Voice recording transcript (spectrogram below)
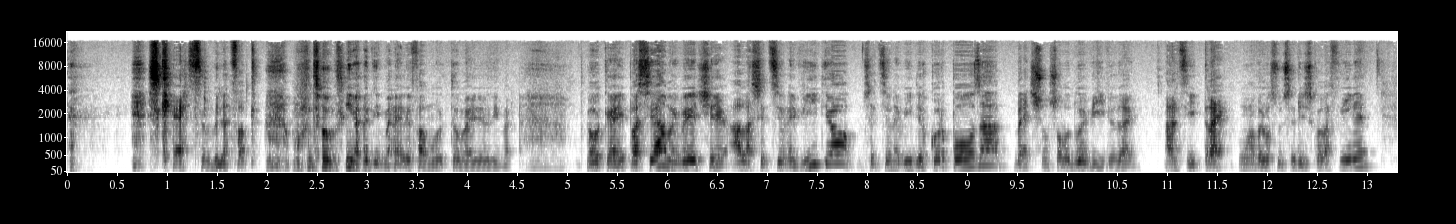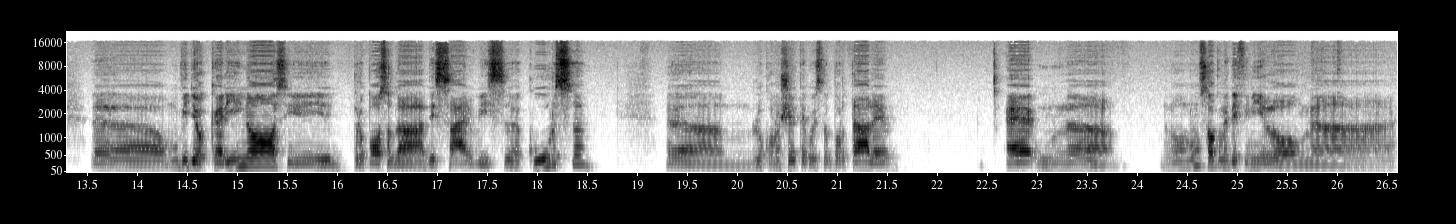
Scherzo, lui l'ha fatto molto prima di me, le fa molto meglio di me. Ok, passiamo invece alla sezione video, sezione video corposa, beh ci sono solo due video, dai, anzi tre, uno ve lo suggerisco alla fine. Uh, un video carino, si, proposto da The Service Course, uh, lo conoscete questo portale? È un, non, non so come definirlo, un,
